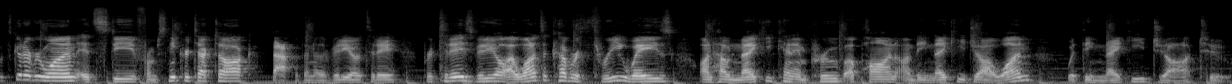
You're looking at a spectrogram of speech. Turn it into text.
What's good everyone? It's Steve from Sneaker Tech Talk, back with another video today. For today's video, I wanted to cover three ways on how Nike can improve upon on the Nike Ja 1 with the Nike Ja 2.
